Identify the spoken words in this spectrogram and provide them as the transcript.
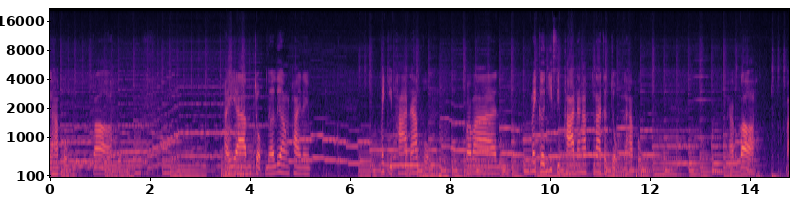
นะครับ ผมก็ พยายามจบเนื้อเรื่องภายใน ไม่กี่พาร์ทนะครับผมประมาณไม่เกิน 20 พาร์ทนะครับ น่าจะจบนะครับผม ครับก็ไป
